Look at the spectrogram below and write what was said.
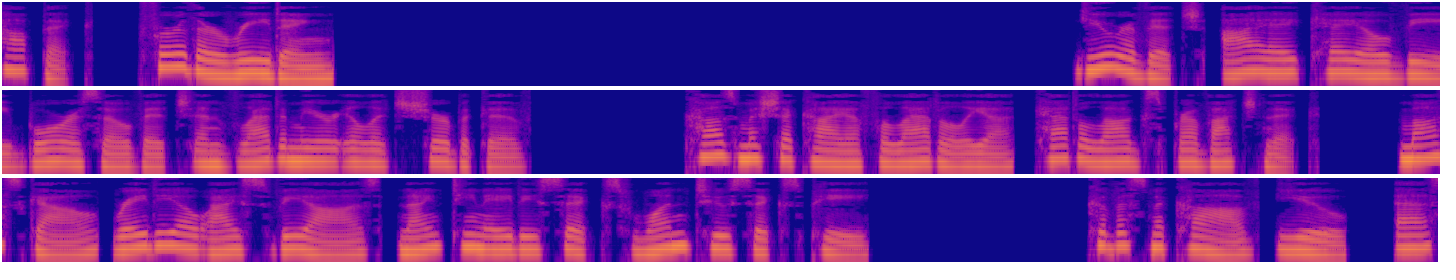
Topic. Further reading Gurevich, Iakov Borisovich and Vladimir Ilyich Sherbakov Kosmoshekaya Philatelia, Katalog Spravochnik. Moscow, Radio i Svyaz, 1986 126 p. Kvasnikov, U. S.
